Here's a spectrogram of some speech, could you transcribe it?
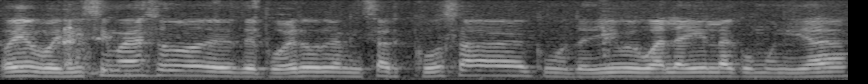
Oye, buenísima eso de, de poder organizar cosas, como te digo, igual ahí en la comunidad.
